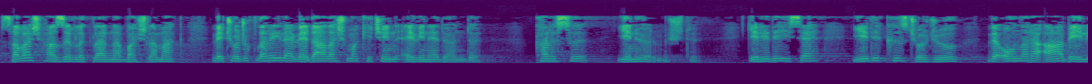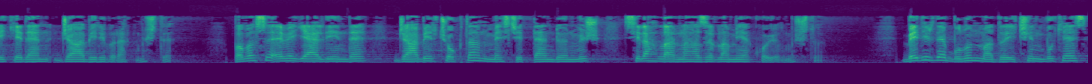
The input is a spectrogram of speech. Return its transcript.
savaş hazırlıklarına başlamak ve çocuklarıyla vedalaşmak için evine döndü. Karısı yeni ölmüştü. Geride ise yedi kız çocuğu ve onlara ağabeylik eden Cabir'i bırakmıştı. Babası eve geldiğinde Cabir çoktan mescitten dönmüş silahlarını hazırlamaya koyulmuştu. Bedir'de bulunmadığı için bu kez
